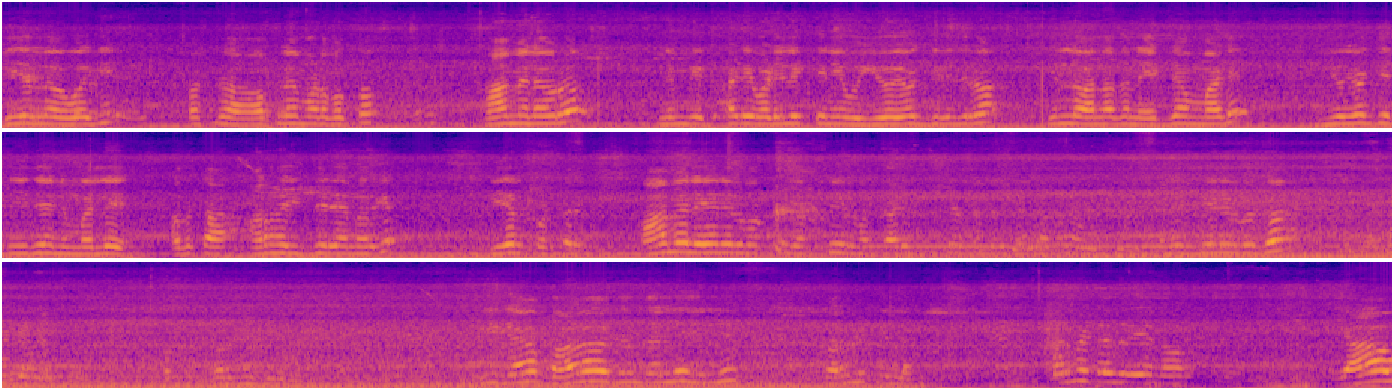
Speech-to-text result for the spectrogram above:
ಡಿ ಎಲ್ ಹೋಗಿ ಫಸ್ಟ್ ಅಪ್ಲೈ ಮಾಡಬೇಕು. ಆಮೇಲೆ ಅವರು, ನಿಮಗೆ ಗಾಡಿ ಹೊಡಿಲಿಕ್ಕೆ ನೀವು ಯೋಗ್ಯರಿದ್ದೀರೋ ಇಲ್ಲೋ ಅನ್ನೋದನ್ನು ಎಕ್ಸಾಮ್ ಮಾಡಿ ಯೋಗ್ಯತೆ ಇದೆ ನಿಮ್ಮಲ್ಲಿ, ಅದಕ್ಕೆ ಅರ್ಹ ಇದ್ದೀರಿ ಅನ್ನೋರಿಗೆ ಬೇರ್ ಕೊಡ್ತಾರೆ. ಆಮೇಲೆ ಏನಿರ್ಬೇಕು, ಎಫ್ ಸಿ ಇರ್ಬೇಕು, ಗಾಡಿ ನೆಕ್ಸ್ಟ್ ಏನಿರಬೇಕು? ಈಗ ಬಹಳ ಜನದಲ್ಲಿ ಇಲ್ಲಿ ಪರ್ಮಿಟ್ ಇಲ್ಲ. ಪರ್ಮಿಟ್ ಅಂದರೆ ಏನು? ಯಾವ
